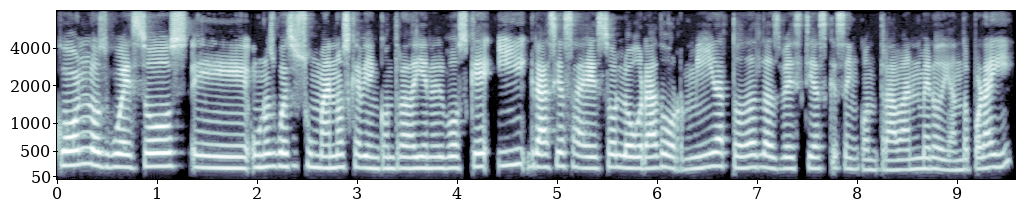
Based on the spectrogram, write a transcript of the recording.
con los huesos, eh, unos huesos humanos que había encontrado ahí en el bosque y gracias a eso logra dormir a todas las bestias que se encontraban merodeando por ahí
